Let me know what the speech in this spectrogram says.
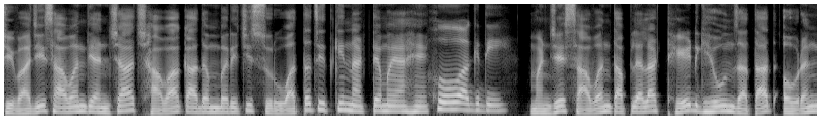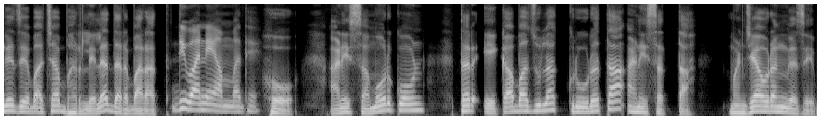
शिवाजी सावंत यांच्या छावा कादंबरीची सुरुवातच इतकी नाट्यमय आहे. हो अगदी. म्हणजे सावंत आपल्याला थेट घेऊन जातात औरंगजेबाच्या भरलेल्या दरबारात. दिवाने आममध्ये हो आणि समोर कोण? तर एका बाजूला क्रूरता आणि सत्ता म्हणजे औरंगजेब.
